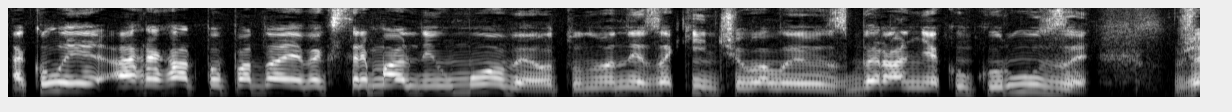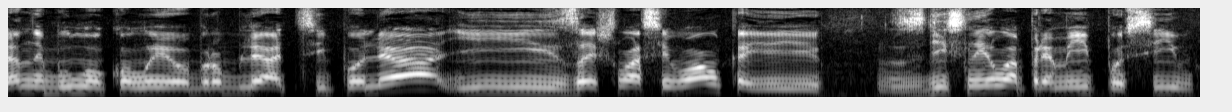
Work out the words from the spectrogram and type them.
А коли агрегат попадає в екстремальні умови, от вони закінчували збирання кукурузи, вже не було коли обробляти ці поля, і зайшла сівалка і здійснила прямий посів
